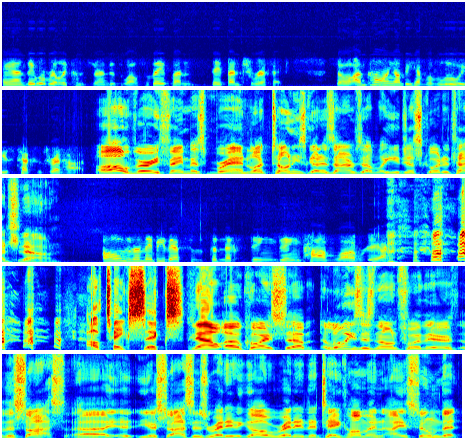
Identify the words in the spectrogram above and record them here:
And they were really concerned as well. So they've been they've been terrific. So I'm calling on behalf of Louie's, Texas Red Hot. Oh, very famous brand. Look, Tony's got his arms up like he just scored a touchdown. Oh, then maybe that's the next ding ding Pavlov reaction. I'll take six. Now, of course, um, Louie's is known for their the sauce. Uh, your sauce is ready to go, ready to take home, and I assume that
